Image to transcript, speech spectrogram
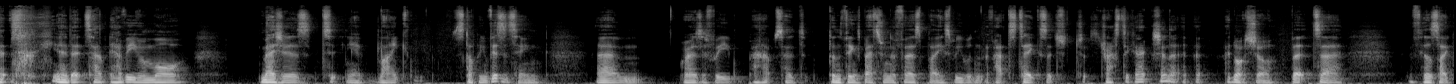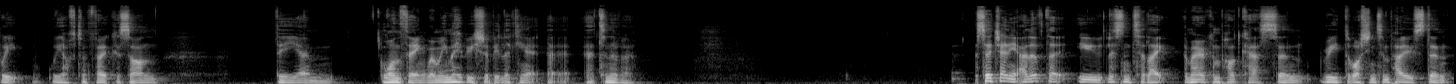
let's you know let's have, have even more measures to you know like stopping visiting. Um, whereas if we perhaps had done things better in the first place, we wouldn't have had to take such drastic action. I, am not sure, but uh, it feels like we we often focus on the um, one thing when we maybe should be looking at, at, at another. So Jenny, I love that you listen to like American podcasts and read the Washington Post, and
